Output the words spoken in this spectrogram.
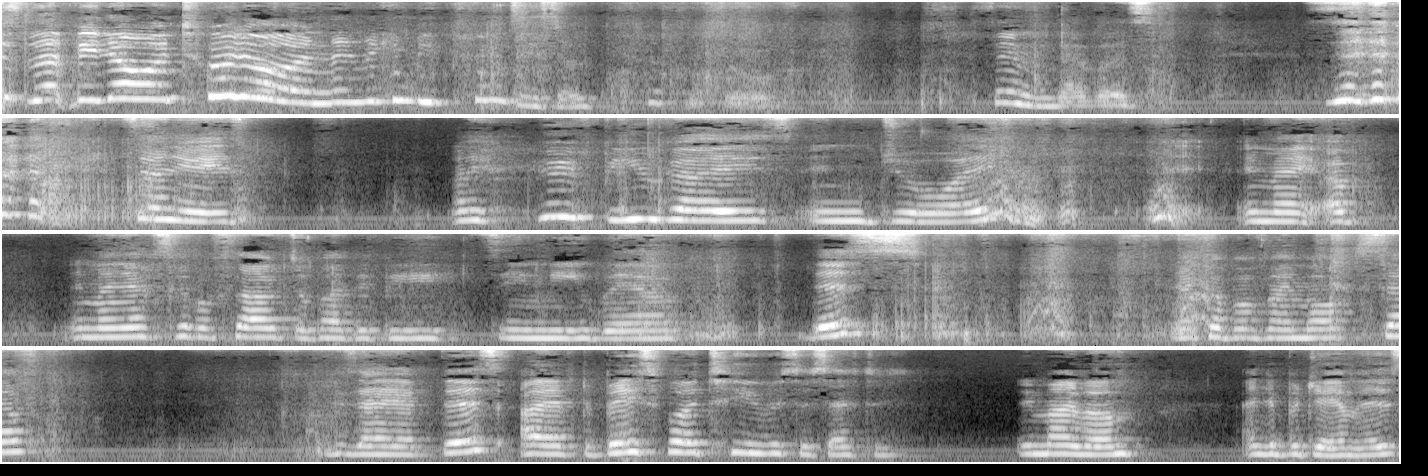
please let me know on Twitter, and then we can be friends or family members. so anyways, I hope you guys enjoy. In my up, in my next couple of vlogs, you'll probably be seeing me wear this and a couple of my mock stuff. Because I have this, I have the baseball tee, which is in my room, and the pajamas.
